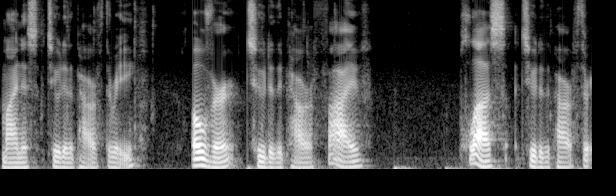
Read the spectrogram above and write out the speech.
minus 2 to the power of 3 over 2 to the power of 5 plus 2 to the power of 3.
